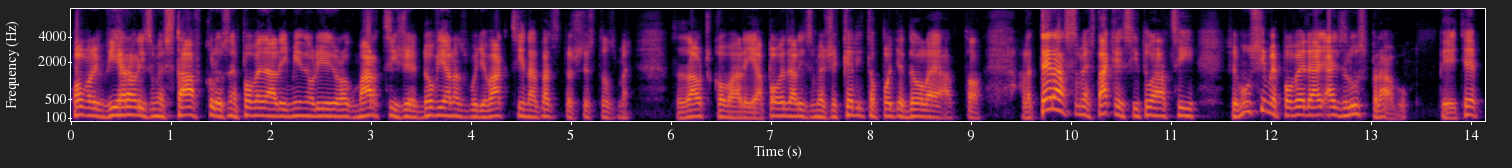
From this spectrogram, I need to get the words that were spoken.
hovorím, vyhrali sme stav, ktorý sme povedali minulý rok v marci, že do Vianoc bude vakcína, 26. sme sa zaočkovali a povedali sme, že kedy to pôjde dole a to. Ale teraz sme v takej situácii, že musíme povedať aj zlú správu. Viete?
